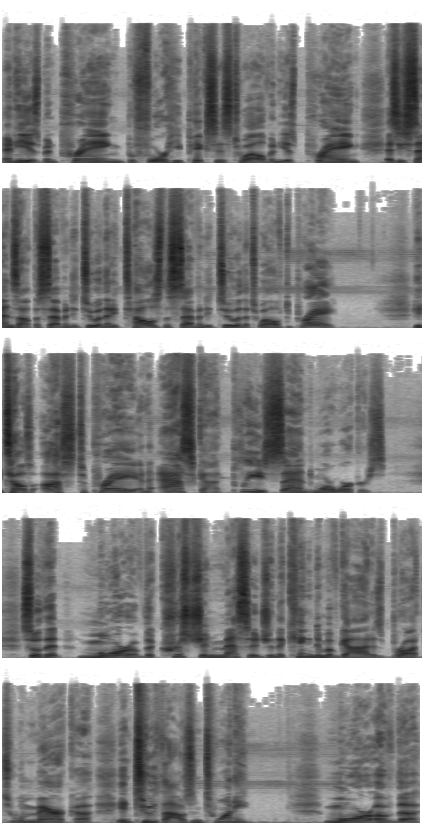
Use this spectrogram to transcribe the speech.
And he has been praying before he picks his 12, and he is praying as he sends out the 72. And then he tells the 72 and the 12 to pray. He tells us to pray and ask God, please send more workers so that more of the Christian message and the kingdom of God is brought to America in 2020. More of the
